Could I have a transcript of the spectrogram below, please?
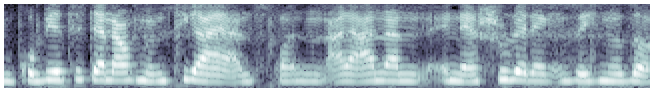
die probiert sich dann auch mit dem Tigerei anzufreunden. Und alle anderen in der Schule denken sich nur so,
